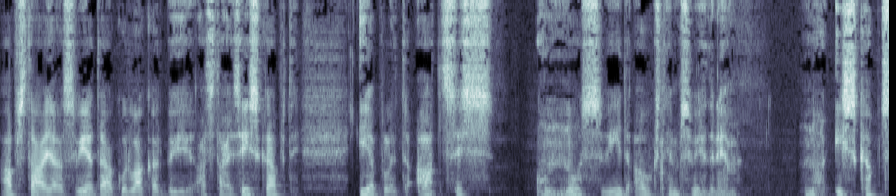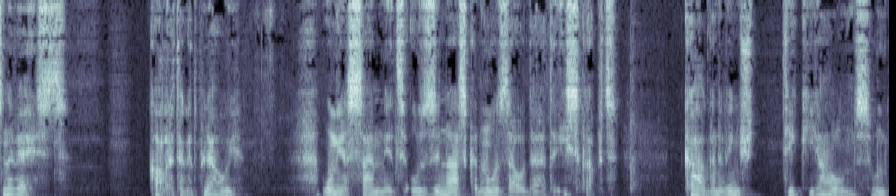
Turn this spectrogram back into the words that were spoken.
apstājās vietā, kur vakar bija atstājis izkapti, iepleta acis un nosvīda augstiem sviedriem. No izskapts nevēsts. Kā lai tagad pļauj? Un, ja saimniece uzzinās, ka nozaudēta izskapts, kā gan viņš tik jauns un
